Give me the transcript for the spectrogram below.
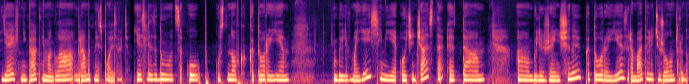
я их никак не могла грамотно использовать. Если задумываться об установках, которые были в моей семье, очень часто это а, были женщины, которые зарабатывали тяжелым трудом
